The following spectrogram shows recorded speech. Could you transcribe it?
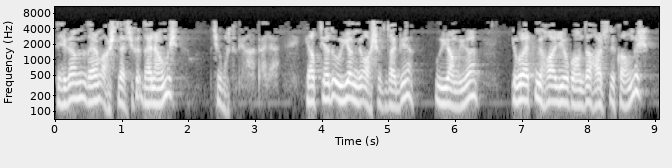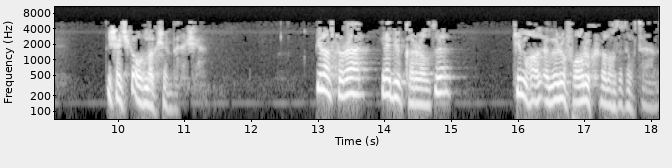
Peygamber dayanam açtılar çıkıp dayanamamış. Çıkmıştı peygamber böyle. Yattığı yerde uyuyamıyor açtı tabi. Uyuyamıyor. İbadet mi hali yok onda. Harçlık kalmış. Dışarı çıkıp vurmak için böyle şey. Biraz sonra yine bir karar aldı. Kim? Ömer Faruk Radıyallahu Hazretleri muhtemelen.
